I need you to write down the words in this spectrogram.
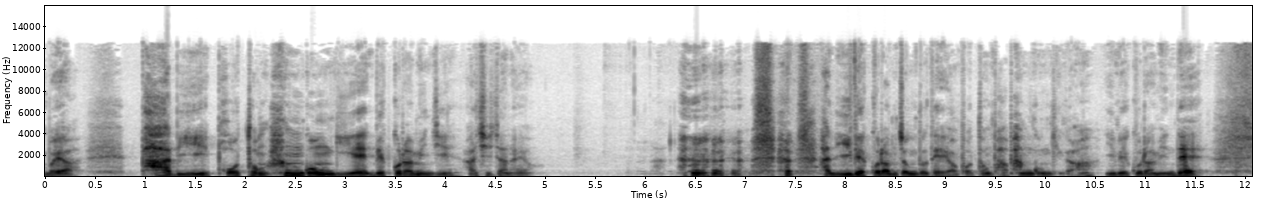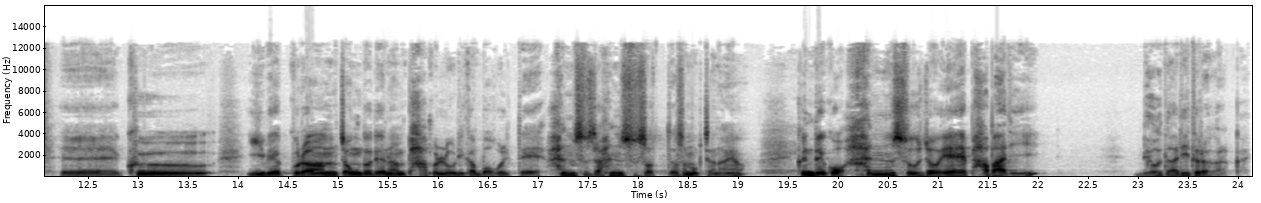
뭐야 밥이 보통 한 공기에 몇 그램인지 아시잖아요. 한 200g 정도 돼요. 보통 밥 한 공기가 200g인데 에, 그 200g 정도 되는 밥을 우리가 먹을 때 한 수저 한 수저 떠서 먹잖아요. 근데 그 한 수저의 밥알이 몇 알이 들어갈까요?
